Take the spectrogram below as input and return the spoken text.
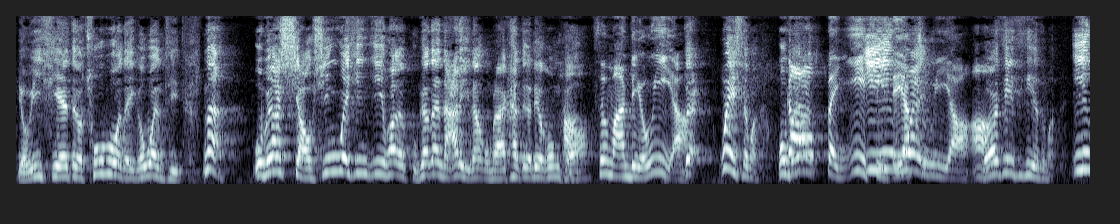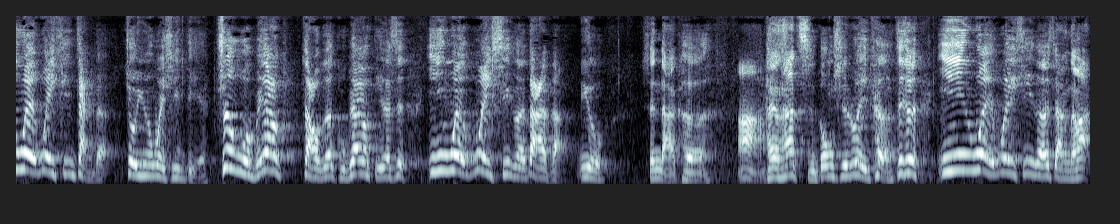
有一些这个出货的一个问题。那我们要小心卫星计划的股票在哪里呢？我们来看这个六宫格。好，所以我们要留意啊。对，为什么？我们高本益比的要注意啊、哦。我要提提什么？因为卫星涨的，就因为卫星跌。所以我们要找的股票要跌的是因为卫星而大涨，例如森达科啊，还有它子公司瑞特，这就是因为卫星而涨的嘛。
